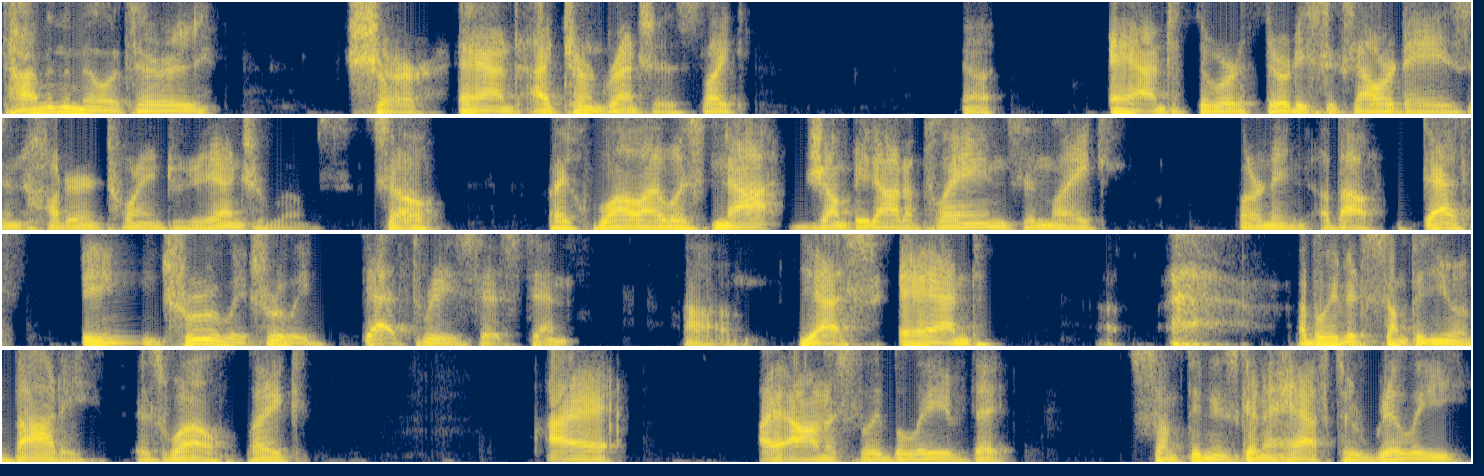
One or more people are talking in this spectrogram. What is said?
time in the military, sure. And I turned wrenches, like, know, and there were 36 hour days and 120 degree engine rooms. So, like, while I was not jumping out of planes and like learning about death, being truly, truly death resistant, um, yes. And uh, I believe it's something you embody as well. Like I I honestly believe that something is going to have to really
